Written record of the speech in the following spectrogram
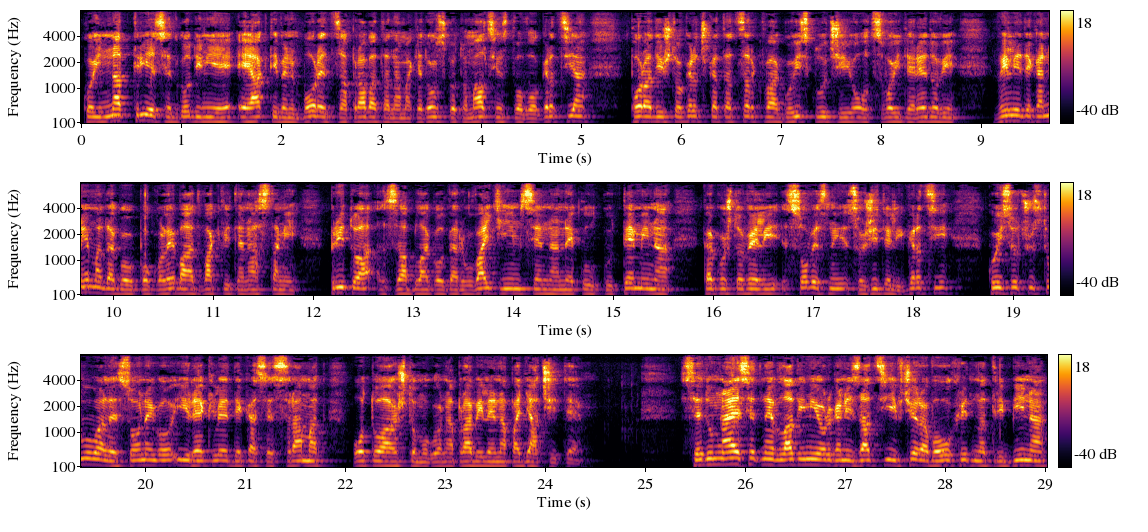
кој над 30 години е, активен борец за правата на македонското малцинство во Грција, поради што грчката црква го исклучи од своите редови, вели дека нема да го поколебаат ваквите настани, притоа заблагодарувајќи им се на неколку темина, како што вели совесни сожители Грци, кои се чувствувале со него и рекле дека се срамат од тоа што му го направиле нападачите. 17 невладини организации вчера во Охрид на трибина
